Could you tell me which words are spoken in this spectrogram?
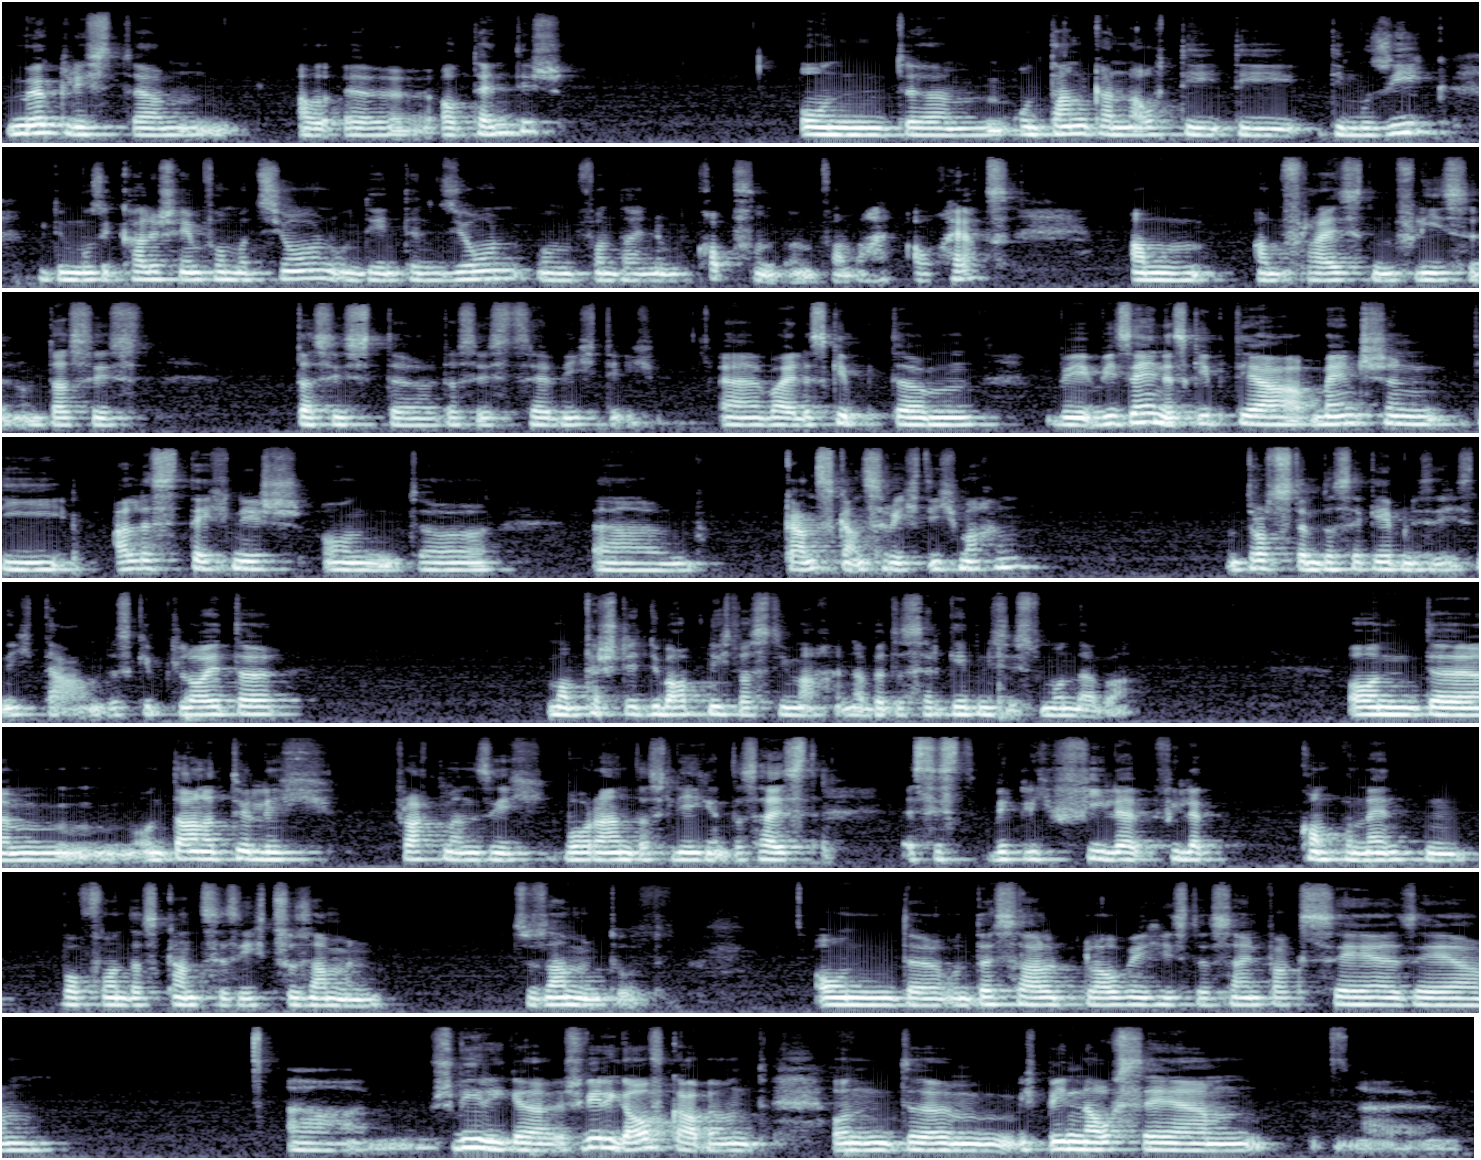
Möglichst ähm, äh, authentisch. Und, ähm, und dann kann auch die, die, die Musik, die musikalische Information und die Intention und von deinem Kopf und von auch Herz am, am freisten fließen. Und das ist, das ist, äh, das ist sehr wichtig, äh, weil es gibt, ähm, wir, sehen, es gibt ja Menschen, die alles technisch und äh, ähm, ganz, ganz richtig machen. Und trotzdem, das Ergebnis ist nicht da. Und es gibt Leute, man versteht überhaupt nicht, was die machen, aber das Ergebnis ist wunderbar. Und, ähm, und da natürlich fragt man sich, woran das liegt. Das heißt, es ist wirklich viele, viele Komponenten, wovon das Ganze sich zusammen, zusammentut. Und, äh, und deshalb glaube ich, ist das einfach sehr, sehr äh, schwierige, schwierige Aufgabe. Und, und ähm, ich bin auch sehr, äh,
